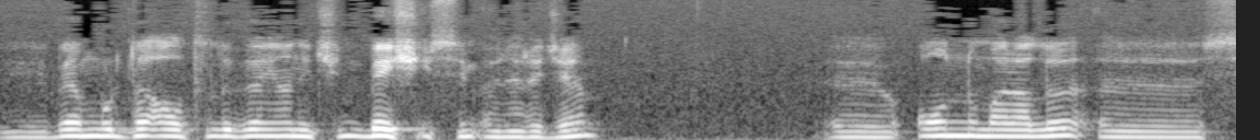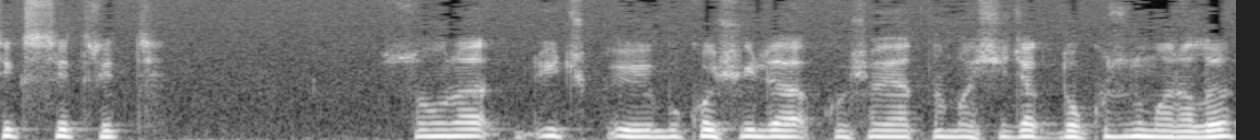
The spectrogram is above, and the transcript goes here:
E, ben burada altılı ganyan için 5 isim önereceğim. 10 e, numaralı e, Six Street sonra hiç e, bu koşuyla koşu hayatına başlayacak 9 numaralı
